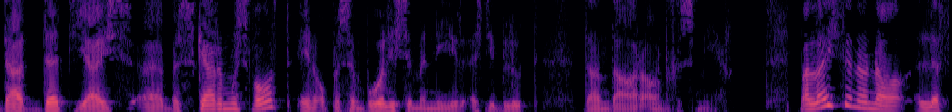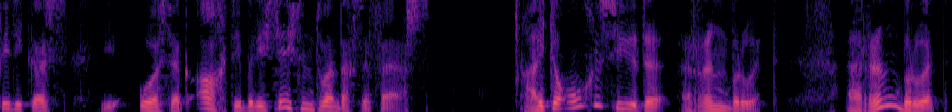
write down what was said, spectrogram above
dat dit juis uh, beskerm moes word en op 'n simboliese manier is die bloed dan daaraan gesmeer. Maar luister nou na Levitikus hoofstuk 8 hier by die 26ste vers. Hy het 'n ongesuurde ringbrood. 'n Ringbrood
